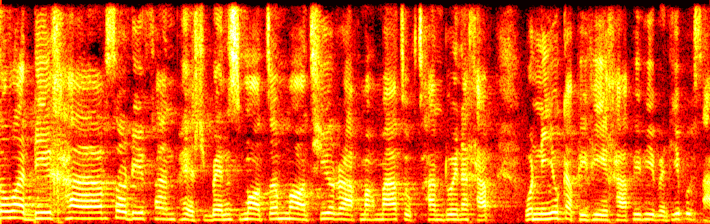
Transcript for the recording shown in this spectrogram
สวัสดีครับ สวัสดีแฟนเพจ Benz Motor Mall ที่รักมากๆ ทุกท่านด้วยนะครับ วันนี้อยู่กับพีพีครับ พีพีเป็นที่ปรึกษา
